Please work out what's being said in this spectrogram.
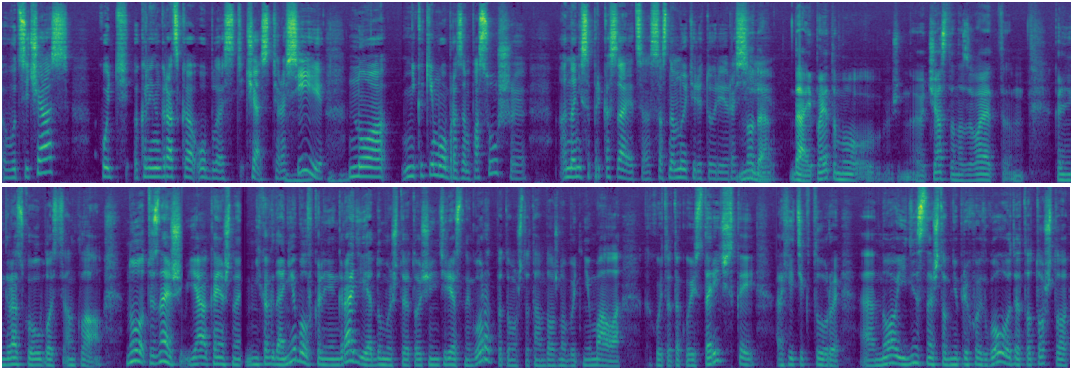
вот сейчас хоть Калининградская область часть России, но никаким образом по суше она не соприкасается с основной территорией России. Ну да, да, и поэтому э, часто называют Калининградскую область анклавом. Но, ты знаешь, я, конечно, никогда не был в Калининграде, я думаю, что это очень интересный город, потому что там должно быть немало какой-то такой исторической архитектуры, э, но единственное, что мне приходит в голову, это то, что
